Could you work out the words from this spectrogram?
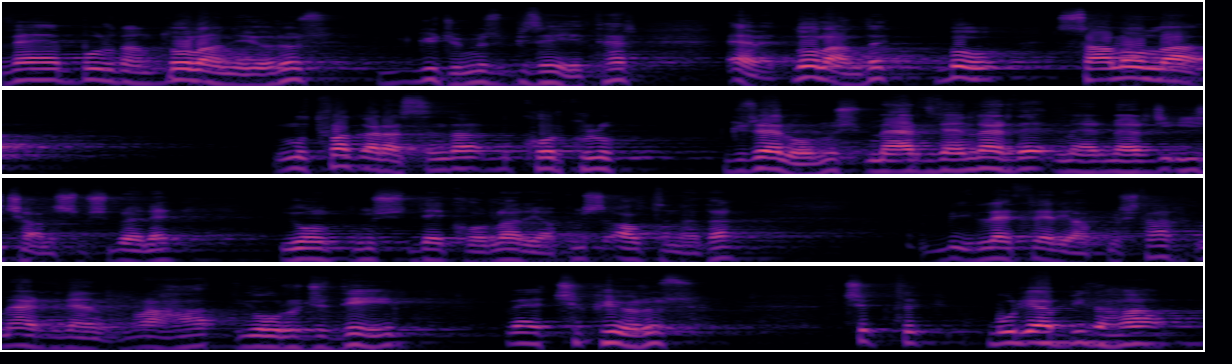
ve buradan dolanıyoruz. Gücümüz bize yeter. Evet dolandık. Bu salonla mutfak arasında bu korkuluk güzel olmuş. Merdivenler de mermerci iyi çalışmış. Böyle yontmuş, dekorlar yapmış. Altına da bir ledler yapmışlar. Merdiven rahat, yorucu değil. Ve çıkıyoruz. Çıktık. Buraya bir daha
